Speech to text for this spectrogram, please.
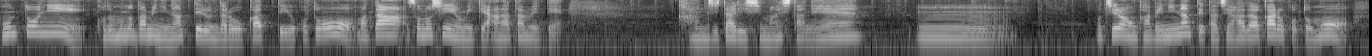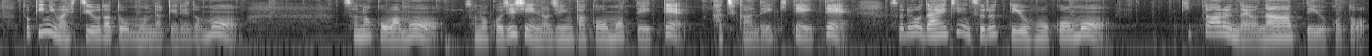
本当に子供のためになってるんだろうかっていうことをまたそのシーンを見て改めて感じたりしましたね。うんもちろん壁になって立ちはだかることも時には必要だと思うんだけれどもその子はもうその子自身の人格を持っていて価値観で生きていてそれを大事にするっていう方向もきっとあるんだよなっていうこと。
